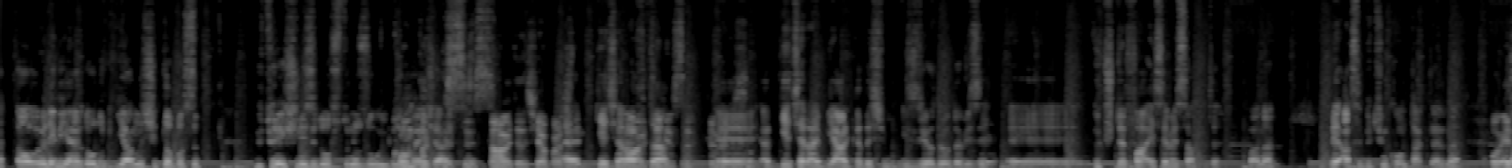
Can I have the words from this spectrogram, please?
Hatta öyle bir yerde olur ki yanlışlıkla basıp bütün eşinizi dostunuzu uygulamaya Kontak çağırırsınız. davet ediş yaparsın. Evet, geçen Davet hafta e, geçen ay bir arkadaşım izliyordu o da bizi. E, üç defa SMS attı bana ve aslında bütün kontaklarına. o yani-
